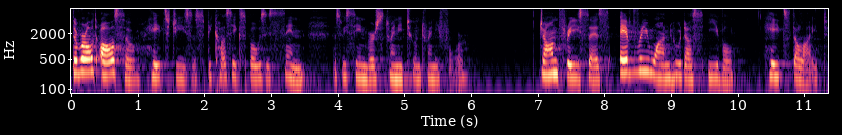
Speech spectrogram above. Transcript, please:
The world also hates Jesus because he exposes sin, as we see in verse 22 and 24. John 3 says, Everyone who does evil hates the light.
